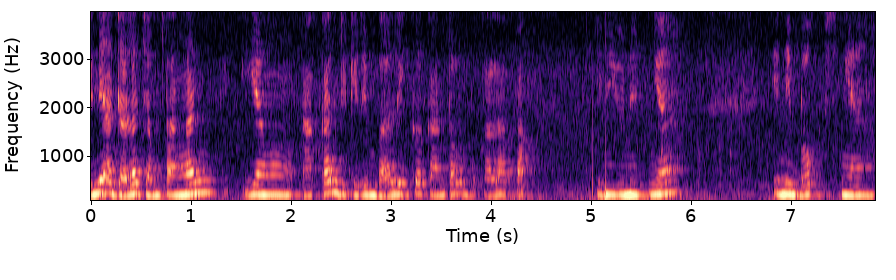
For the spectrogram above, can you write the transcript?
ini adalah jam tangan yang akan dikirim balik ke kantor Bukalapak. Ini unitnya ini boxnya.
